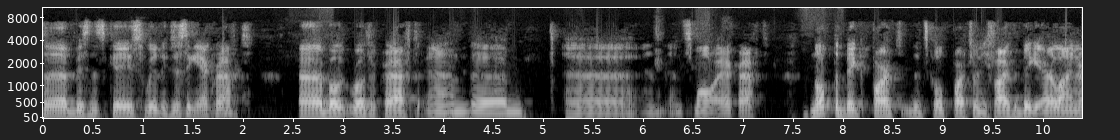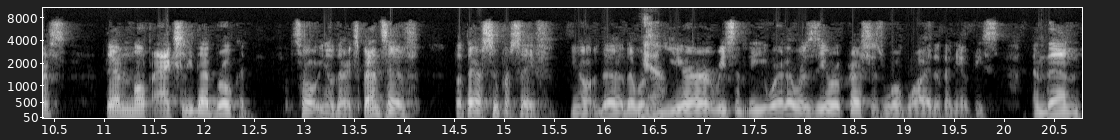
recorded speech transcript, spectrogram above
uh, business case with existing aircraft, uh, both rotorcraft and um, and, and smaller aircraft. Not the big part that's called Part 25, the big airliners. They're not actually that broken. So you know they're expensive, but they're super safe. You know, the, there was yeah. a year recently where there were zero crashes worldwide of any of these, and then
